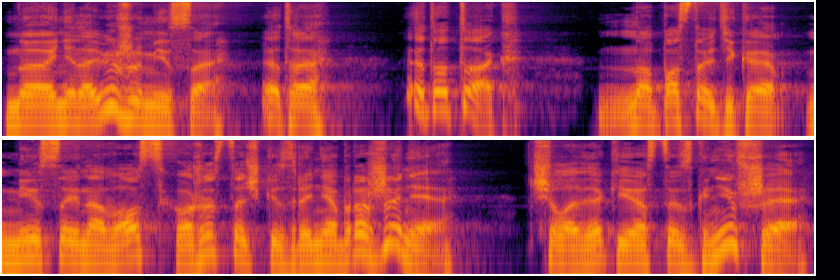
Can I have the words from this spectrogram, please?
Но я ненавижу Миса. Это... это так. Но постойте-ка, Миса и Навоз схожи с точки зрения брожения. Человек ест изгнившее,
